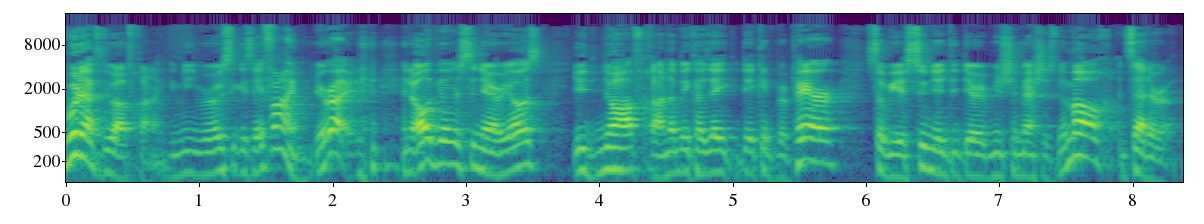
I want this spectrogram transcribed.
would have to do avchana. I mean, Rosi could say, fine, you're right. In all the other scenarios, you know avchana because they, they can prepare, so we assume that they're mishameshes b'moch, etc.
